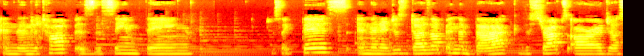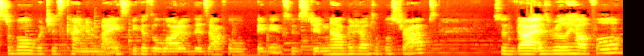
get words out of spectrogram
And then the top is the same thing, just like this, and then it just does up in the back. The straps are adjustable, which is kind of nice because a lot of the Zaful bathing suits didn't have adjustable straps. So that is really helpful.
